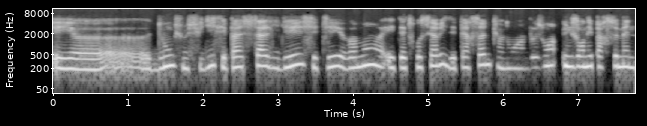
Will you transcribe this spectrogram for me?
et euh, donc je me suis dit c'est pas ça l'idée, c'était vraiment d'être au service des personnes qui en ont un besoin une journée par semaine.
